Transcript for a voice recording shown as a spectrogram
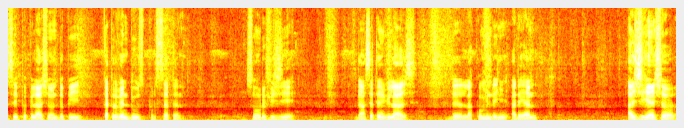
ces populations, depuis 92 pour certaines, sont réfugiées dans certains villages de la commune de Adéane, à Giguinchor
